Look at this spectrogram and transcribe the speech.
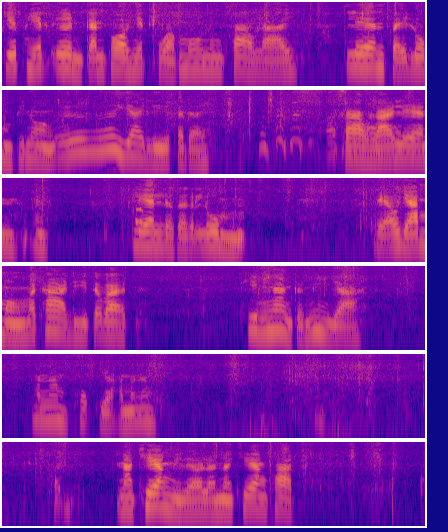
เก็บเฮ็ดเอิ้นกันพ่อเฮ็ดปวกหมูหนึ่งฝ้าวหลาย แลนไปลมพี่น้อง เอ้ยย่ายหลีก็ได้ฝ้าวหลายแลนอื้อแลนแล้วก็ลมแล้วยาหมองมาท่าดีแต่ว่าทีมงานก็มียา มานำพกยามานำ นาแข้งนี่แล้วล่ะนาแข้งพาดโคข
